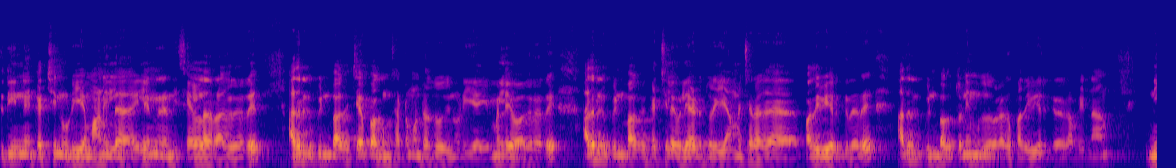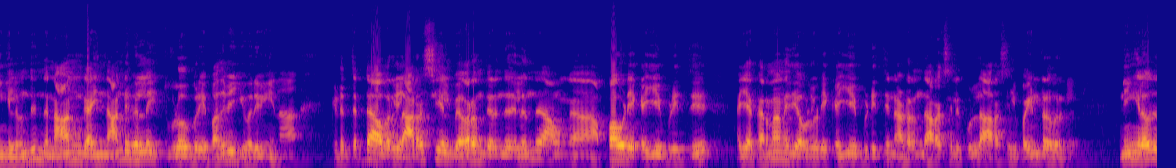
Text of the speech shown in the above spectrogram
திடீர்னு கட்சியினுடைய மாநில இளைஞர் அணி செயலாளர் ஆகிறாரு. அதற்கு பின்பாக சேப்பாக்கம் சட்டமன்ற தொகுதியினுடைய எம்எல்ஏ ஆகிறாரு. அதற்கு பின்பாக கட்சியில் விளையாட்டுத்துறை அமைச்சராக பதவி இருக்கிறாரு அதற்கு பின்பாக துணை முதல்வராக பதவி இருக்கிறார் அப்படின்னா நீங்கள் வந்து இந்த நான்கு ஐந்து ஆண்டுகளில் இவ்வளோ பெரிய பதவிக்கு வருவீங்கன்னா கிட்டத்தட்ட அவர்கள் அரசியல் விவரம் தெரிந்ததுலேருந்து அவங்க அப்பாவுடைய கையை பிடித்து ஐயா கருணாநிதி அவர்களுடைய கையை பிடித்து நடந்து அரசியலுக்குள்ள அரசியல் பயின்றவர்கள். நீங்களாவது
